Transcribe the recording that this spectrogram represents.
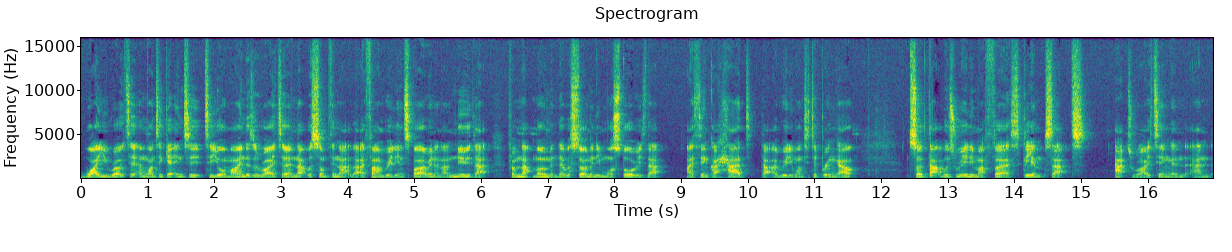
why you wrote it and want to get into to your mind as a writer. And that was something that, that I found really inspiring. And I knew that from that moment there were so many more stories that I think I had that I really wanted to bring out. So that was really my first glimpse at at writing and, and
